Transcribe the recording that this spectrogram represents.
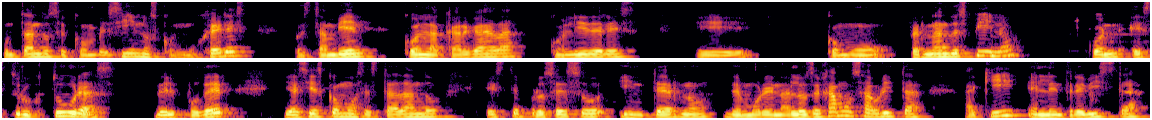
juntándose con vecinos, con mujeres, pues también con la cargada, con líderes eh, como Fernando Espino, con estructuras del poder, y así es como se está dando este proceso interno de Morena. Los dejamos ahorita aquí en la entrevista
